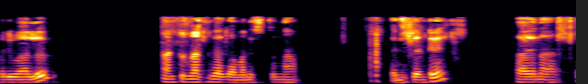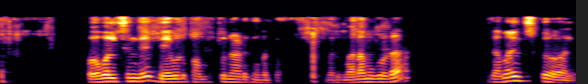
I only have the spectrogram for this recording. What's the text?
మరి వాళ్ళు అంటున్నట్లుగా గమనిస్తున్నాం. ఎందుకంటే ఆయన పోవలసిందే దేవుడు పంపుతున్నాడు కనుక మరి మనం కూడా గమనించుకోవాలి.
